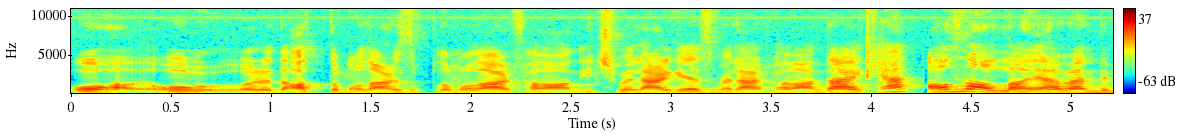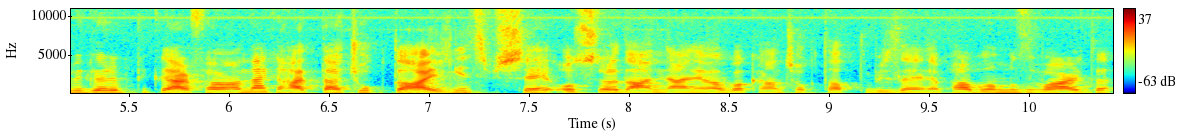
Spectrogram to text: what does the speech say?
O, o arada atlamalar, zıplamalar falan, içmeler, gezmeler falan derken Allah Allah ya bende bir gariplikler falan derken hatta çok daha ilginç bir şey. O sırada anneanneme bakan çok tatlı bir Zeynep ablamız vardı.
